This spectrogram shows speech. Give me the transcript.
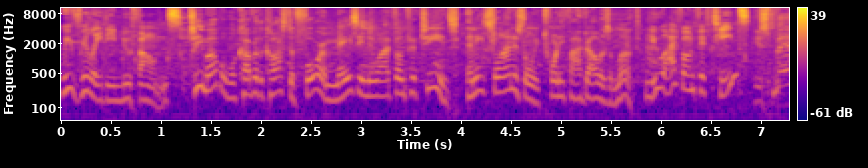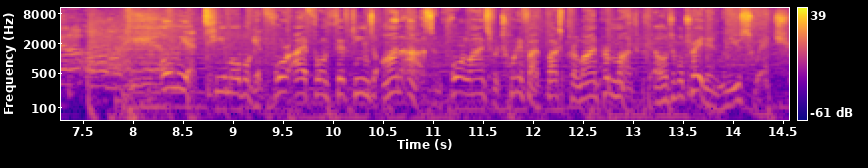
We really need new phones. T Mobile will cover the cost of four amazing new iPhone 15s, and each line is only $25 a month. New iPhone 15s? Only at T Mobile get four iPhone 15s on us and four lines for 25 bucks per line per month with eligible trade in when you switch.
